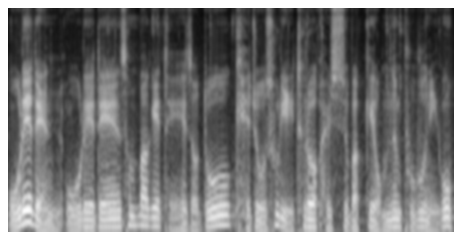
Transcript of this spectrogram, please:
오래된 오래된 선박에 대해서도 개조 수리 들어갈 수밖에 없는 부분이고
